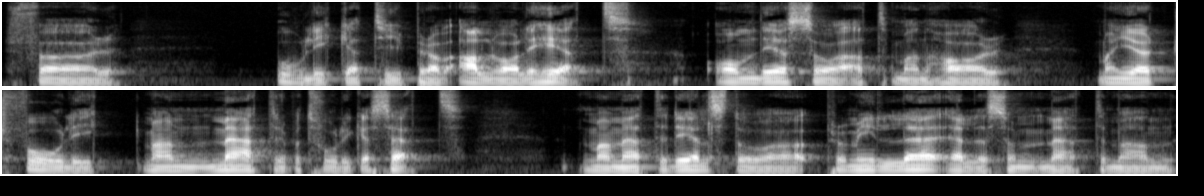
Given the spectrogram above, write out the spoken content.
för olika typer av allvarlighet. Om det är så att man har, man gör två olika, man mäter det på två olika sätt. Man mäter dels då promille eller så mäter man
